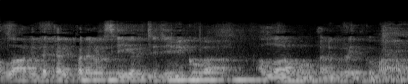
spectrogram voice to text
അള്ളാഹുവിന്റെ കൽപ്പനകൾ സ്വീകരിച്ച് ജീവിക്കുക. അള്ളാഹു അനുഗ്രഹിക്കുമാറാം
